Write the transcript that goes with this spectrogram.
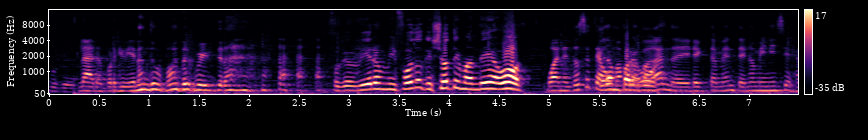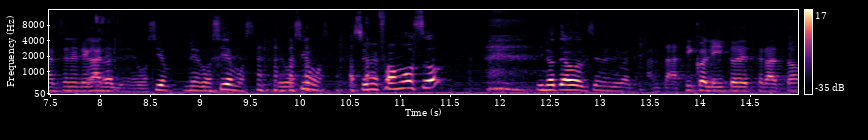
porque, Claro, porque vieron tu foto filtrada. porque vieron mi foto que yo te mandé a vos. Bueno, entonces te hago Eran más vos. propaganda directamente, no me inicies acciones legales. Dale, negociem- negociemos, negociemos. Haceme famoso y no te hago acciones legales. Fantástico, listo de trato.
